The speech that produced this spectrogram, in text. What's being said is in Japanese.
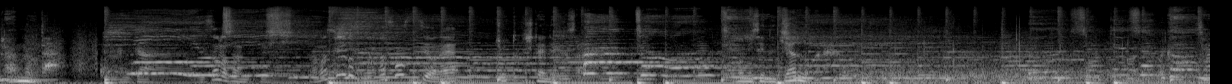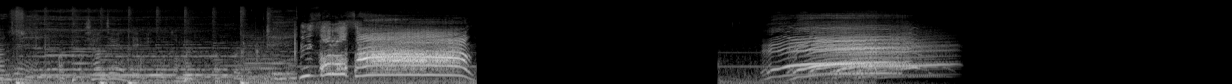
何なんだ？なんか磯野さんって楽しいこと長そうっすよね。ちょっと聞きたいんだけどさこの店抜きあるのかな？磯野さん！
